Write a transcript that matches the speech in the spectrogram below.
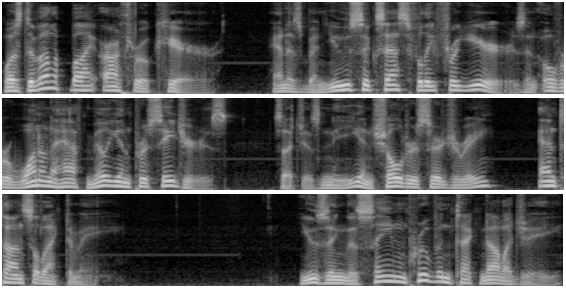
was developed by ArthroCare and has been used successfully for years in over 1.5 million procedures, such as knee and shoulder surgery and tonsillectomy. Using the same proven technology,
